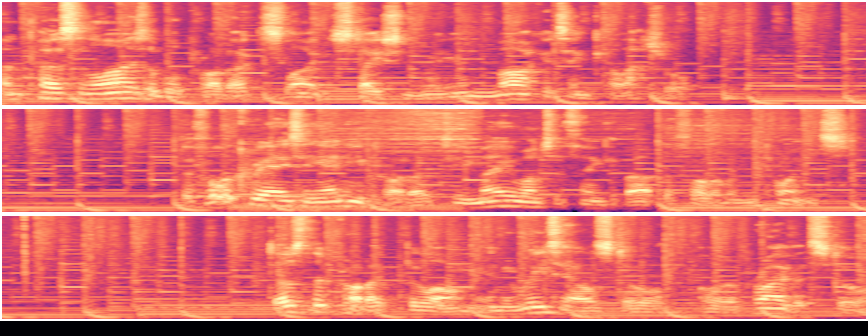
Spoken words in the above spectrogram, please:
and personalizable products like stationery and marketing collateral. Before creating any product, you may want to think about the following points. Does the product belong in a retail store or a private store?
